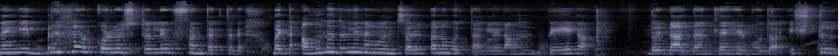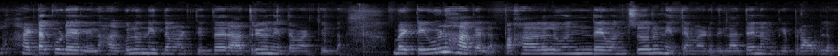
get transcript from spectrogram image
ನನಗೆ ಇಬ್ಬರನ್ನ ನೋಡ್ಕೊಳ್ಳೋಷ್ಟರಲ್ಲಿ ಉಫ್ ಅಂತ ಆಗ್ತದೆ. ಬಟ್ ಅವನದ್ರಲ್ಲಿ ನಂಗೆ ಒಂದು ಸ್ವಲ್ಪನೂ ಗೊತ್ತಾಗಲಿಲ್ಲ. ಅವನು ಬೇಗ ದೊಡ್ಡ ಆದ ಅಂತಲೇ ಹೇಳ್ಬೋದು. ಇಷ್ಟು ಹಠ ಕೂಡ ಇರಲಿಲ್ಲ. ಹಗಲು ನಿದ್ದೆ ಮಾಡ್ತಿದ್ದ, ರಾತ್ರಿಯೂ ನಿದ್ದೆ ಮಾಡ್ತಿದ್ದ. ಬಟ್ ಇವಳು ಹಾಗಲ್ಲಪ್ಪ ಹಾಗಲು ಒಂದೇ ಒಂಚೂರು ನಿದ್ದೆ ಮಾಡೋದಿಲ್ಲ. ಅದೇ ನಮಗೆ ಪ್ರಾಬ್ಲಮ್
